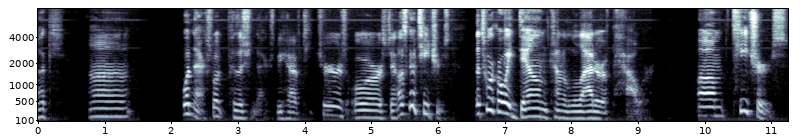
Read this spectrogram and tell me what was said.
Okay. Uh what next? What position next? We have teachers or stand. Let's go teachers. Let's work our way down kind of the ladder of power. Um, teachers.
